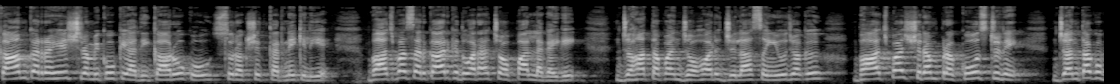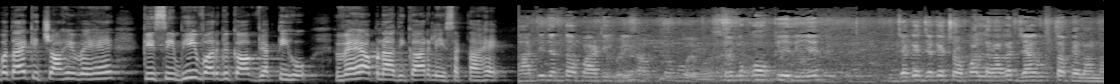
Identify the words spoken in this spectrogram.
काम कर रहे श्रमिकों के अधिकारों को सुरक्षित करने के लिए भाजपा सरकार के द्वारा चौपाल लगाई गई, जहाँ तपन जौहर जिला संयोजक भाजपा श्रम प्रकोष्ठ ने जनता को बताया कि चाहे वह किसी भी वर्ग का व्यक्ति हो, वह अपना अधिकार ले सकता है। भारतीय जनता पार्टी की श्रमिकों के लिए जगह जगह चौपाल लगाकर जागरूकता फैलाना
